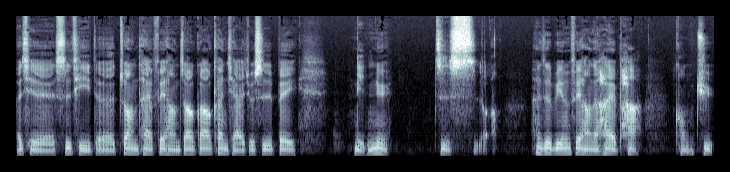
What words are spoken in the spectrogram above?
而且尸体的状态非常糟糕，看起来就是被凌虐致死哦。他这边非常的害怕、恐惧，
